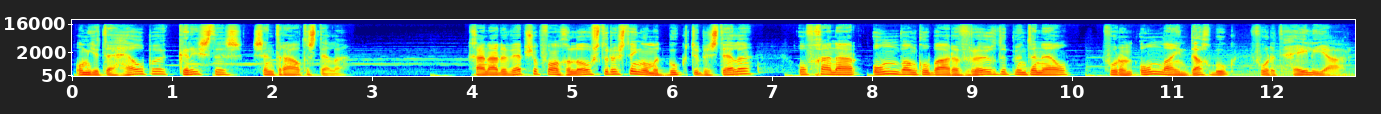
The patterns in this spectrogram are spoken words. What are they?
om je te helpen Christus centraal te stellen. Ga naar de webshop van Geloofsterusting om het boek te bestellen of ga naar onwankelbarevreugde.nl voor een online dagboek voor het hele jaar.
